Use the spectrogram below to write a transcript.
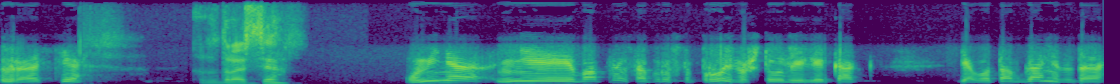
Здрасте. Здрасте. У меня не вопрос, а просто просьба, что ли, или как. Я вот афганец, да.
